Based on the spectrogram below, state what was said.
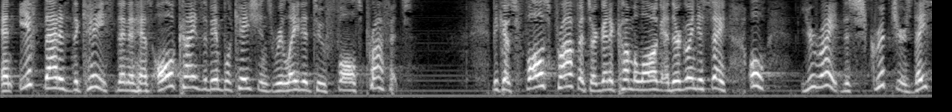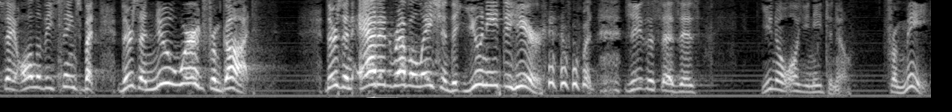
And if that is the case, then it has all kinds of implications related to false prophets. Because false prophets are going to come along and they're going to say, oh, you're right. The scriptures, they say all of these things, but there's a new word from God. There's an added revelation that you need to hear. what Jesus says is, you know all you need to know. From me,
